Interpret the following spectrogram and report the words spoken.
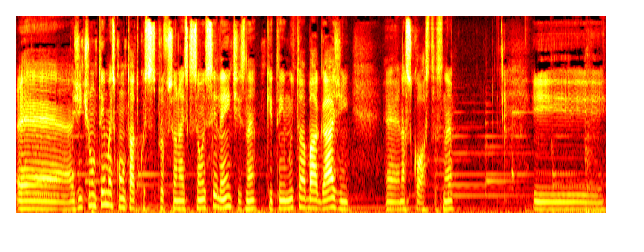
é, a gente não tem mais contato com esses profissionais que são excelentes, né? Que tem muita bagagem é, nas costas, né? E,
